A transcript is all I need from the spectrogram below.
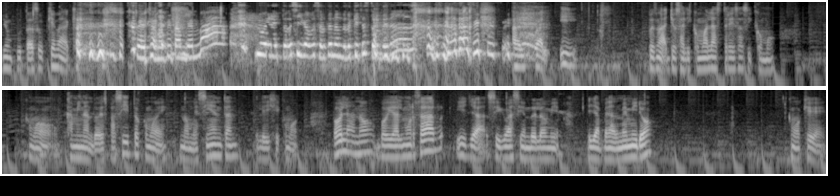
y un putazo que nada que. Te echan a ti también. ¡Ah! Bueno, y todos sigamos ordenando lo que ya está ordenado. Sí, sí, sí. tal cual. Y pues nada, yo salí como a las 3 así como como caminando despacito, como de no me sientan y le dije como hola, no, voy a almorzar y ya sigo haciendo lo mío. Y ella apenas me miró como que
